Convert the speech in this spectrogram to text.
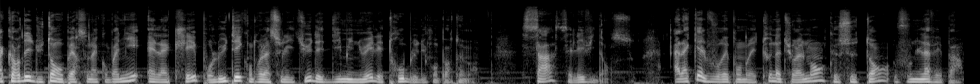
Accorder du temps aux personnes accompagnées est la clé pour lutter contre la solitude et diminuer les troubles du comportement. Ça, c'est l'évidence, à laquelle vous répondrez tout naturellement que ce temps, vous ne l'avez pas.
